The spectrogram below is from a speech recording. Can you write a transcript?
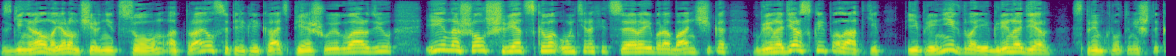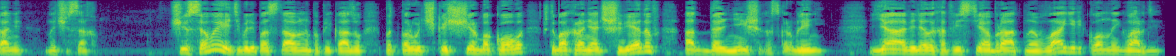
с генерал-майором Чернецовым отправился перекликать пешую гвардию и нашел шведского унтер-офицера и барабанщика в гренадерской палатке, и при них двоих гренадер с примкнутыми штыками на часах. Часовые эти были поставлены по приказу подпоручика Щербакова, чтобы охранять шведов от дальнейших оскорблений. Я велел их отвезти обратно в лагерь конной гвардии.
